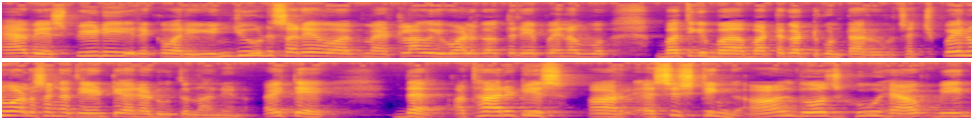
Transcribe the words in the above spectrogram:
have a speedy recovery injured సరే ఎట్లాగో ఇవాళ కాకపోతే రేపైనా బతికి బ బట్ట కట్టుకుంటారు. చచ్చిపోయిన వాళ్ళ సంగతి ఏంటి అని అడుగుతున్నాను నేను. అయితే the authorities are assisting all those who have been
